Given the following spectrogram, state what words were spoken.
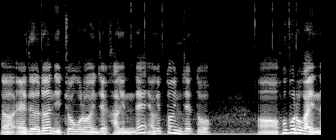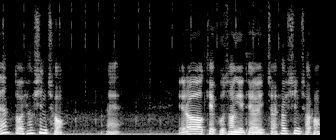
어, 애들은 이쪽으로 이제 가겠는데 여기 또 이제 또 어, 호불호가 있는 또 혁신초 네. 이렇게 구성이 되어 있죠 혁신초로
